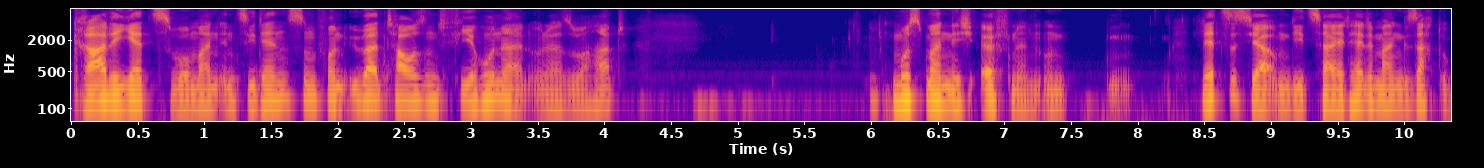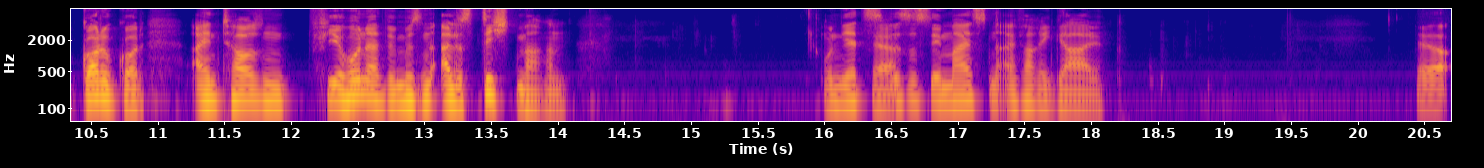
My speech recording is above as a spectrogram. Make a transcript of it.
gerade jetzt, wo man Inzidenzen von über 1400 oder so hat, muss man nicht öffnen. Und letztes Jahr um die Zeit hätte man gesagt, oh Gott, oh Gott, 1400, wir müssen alles dicht machen. Und jetzt Ja. ist es den meisten einfach egal. Ja.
